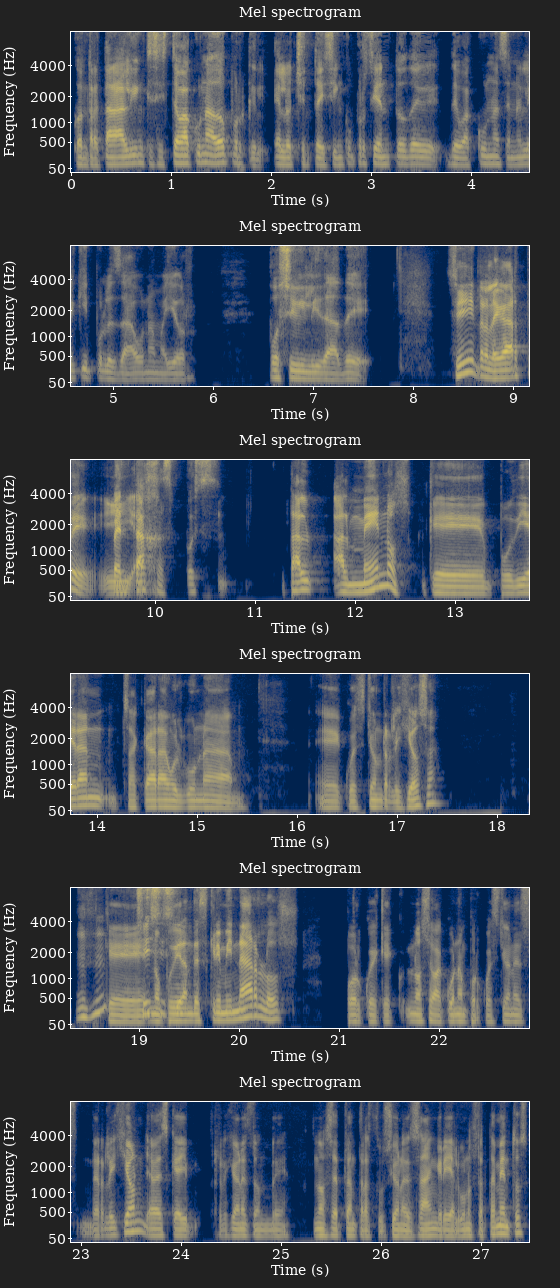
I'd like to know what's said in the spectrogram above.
contratar a alguien que sí esté vacunado porque el 85% de, de vacunas en el equipo les da una mayor posibilidad de... Sí, relegarte. Y ventajas, pues. Tal, al menos que pudieran sacar alguna eh, cuestión religiosa, que no pudieran discriminarlos porque no se vacunan por cuestiones de religión. Ya ves que hay religiones donde no aceptan transfusiones de sangre y algunos tratamientos.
